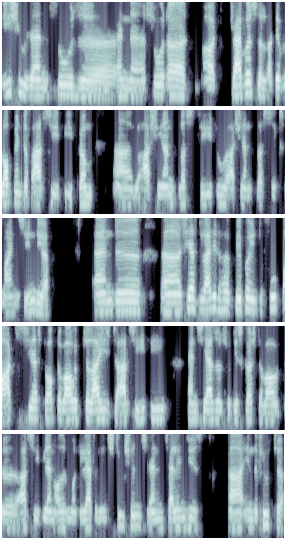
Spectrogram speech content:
issues and shows and showed a, a, traversal, a development of RCEP from ASEAN plus three to ASEAN plus six minus India and uh, uh, she has divided her paper into four parts. She has talked about conceptualized RCEP, and she has also discussed about uh, RCEP and other multilateral institutions and challenges uh, in the future.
